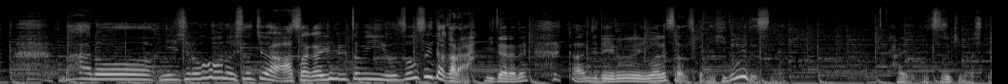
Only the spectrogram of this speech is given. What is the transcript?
まああの西の方の人たちは朝がゆ昼飛びうぞ水だからみたいなね感じでいろいろ言われてたんですけど、ね、ひどいですね。はい続きまして。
